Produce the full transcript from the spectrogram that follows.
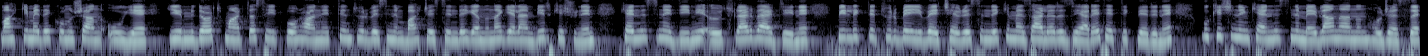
Mahkemede konuşan U'ye 24 Mart'ta Seyit Burhanettin Türbesi'nin bahçesinde yanına gelen bir kişinin kendisine dini öğütler verdiğini, birlikte türbeyi ve çevresindeki mezarları ziyaret ettiklerini, bu kişinin kendisini Mevlana'nın hocası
